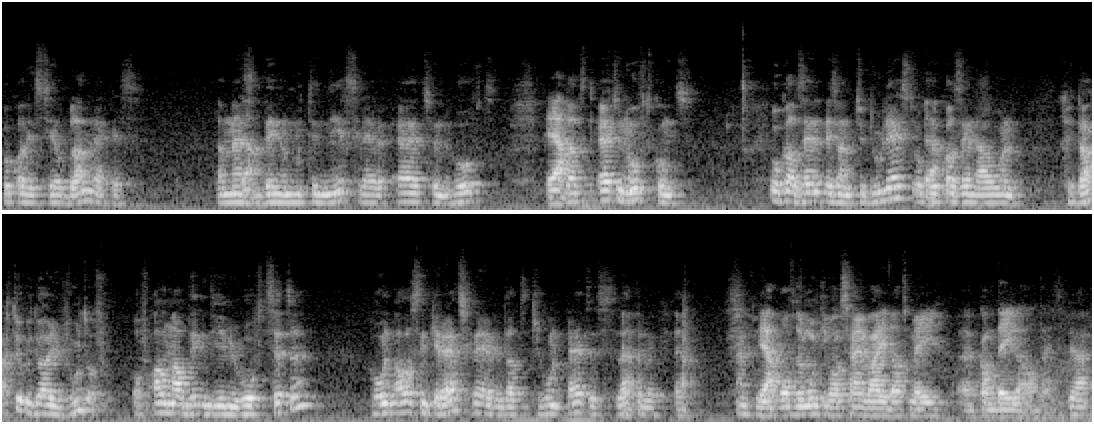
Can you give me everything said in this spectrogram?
ook wel iets heel belangrijk is. Dat mensen Ja. dingen moeten neerschrijven uit hun hoofd. Ja, Dat het uit hun hoofd komt. Ook al zijn, is dat een to-do-lijst, of Ja. ook al zijn dat gewoon gedachten, hoe dat je voelt, of, of allemaal dingen die in je hoofd zitten. Gewoon alles een keer uitschrijven, dat het er gewoon uit is, letterlijk. ja. Ja, of er moet iemand zijn waar je dat mee eh, kan delen altijd. ja,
